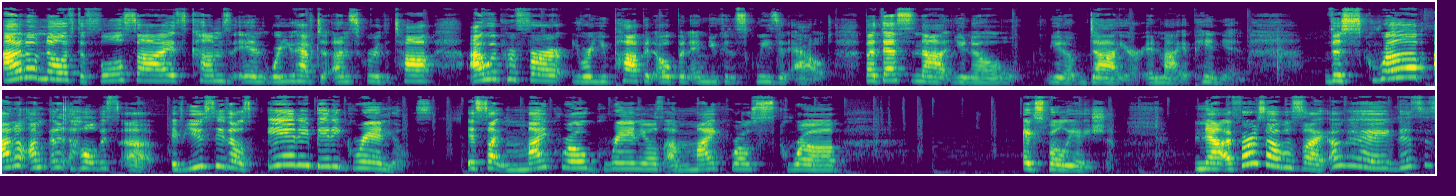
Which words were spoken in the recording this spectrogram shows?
I don't know if the full size comes in where you have to unscrew the top. I would prefer where you pop it open and you can squeeze it out. But that's not, you know, you know, dire in my opinion. The scrub, I don't, I'm to hold this up. If you see those itty bitty granules, it's like micro granules, a micro scrub exfoliation. Now, at first I was like, okay, this is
